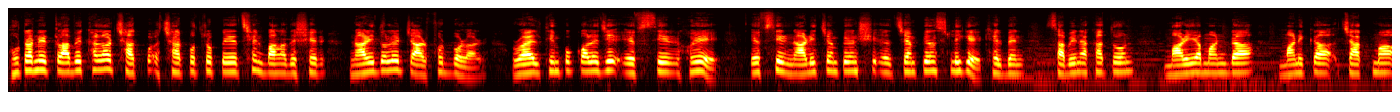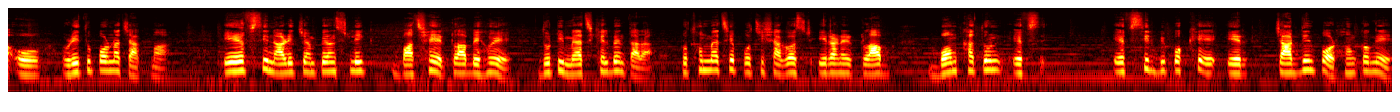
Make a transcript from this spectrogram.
ভুটানের ক্লাবে খেলার ছাড়- ছাড়পত্র পেয়েছেন বাংলাদেশের নারী দলের চার ফুটবলার। রয়্যাল থিম্পো কলেজে এফসির হয়ে এফসির নারী চ্যাম্পিয়নশিপ চ্যাম্পিয়ন্স লিগে খেলবেন সাবিনা খাতুন, মারিয়া মান্ডা, মানিকা চাকমা ও ঋতুপর্ণা চাকমা। এএফসি নারী চ্যাম্পিয়ন্স লিগ বাছাইয়ের ক্লাবে হয়ে দুটি ম্যাচ খেলবেন তারা। প্রথম ম্যাচে পঁচিশ আগস্ট ইরানের ক্লাব বম খাতুন এফসি, এফসির বিপক্ষে এর চার দিন পর হংকংয়ে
